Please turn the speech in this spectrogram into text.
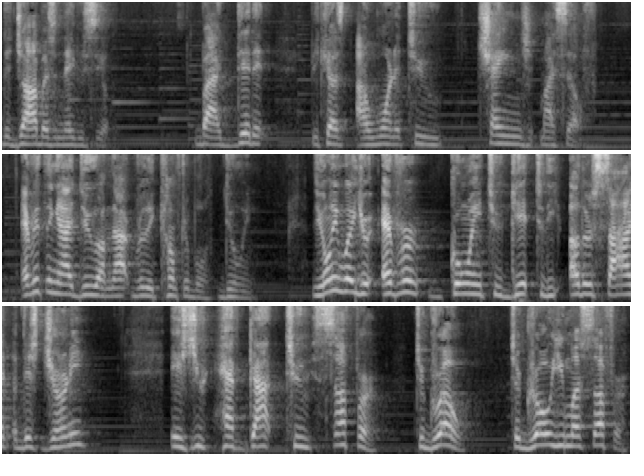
the job as a Navy SEAL. But I did it because I wanted to change myself. everything I do, I'm not really comfortable doing. The only way you're ever going to get to the other side of this journey is you have got to suffer to grow. To grow, you must suffer.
